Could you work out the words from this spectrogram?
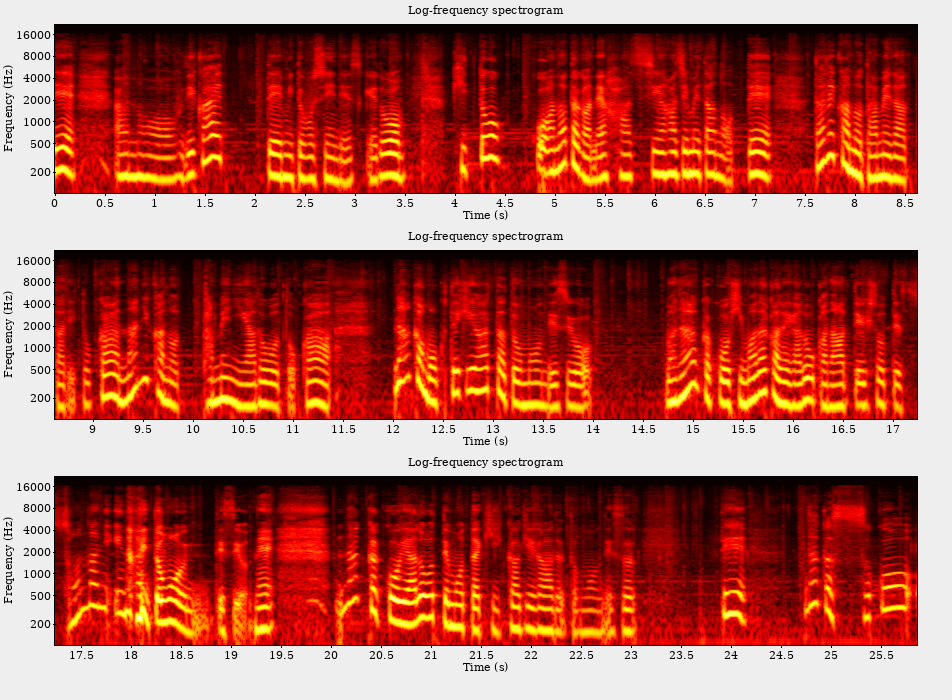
であの振り返ってみてほしいんですけどきっとこうあなたがね発信始めたのって誰かのためだったりとか何かのためにやろうとか何か目的があったと思うんですよ。まあ、なんかこう暇だからやろうかなっていう人ってそんなにいないと思うんですよね。なんかこうやろうって思ったきっかけがあると思うんです。でなんかそこ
